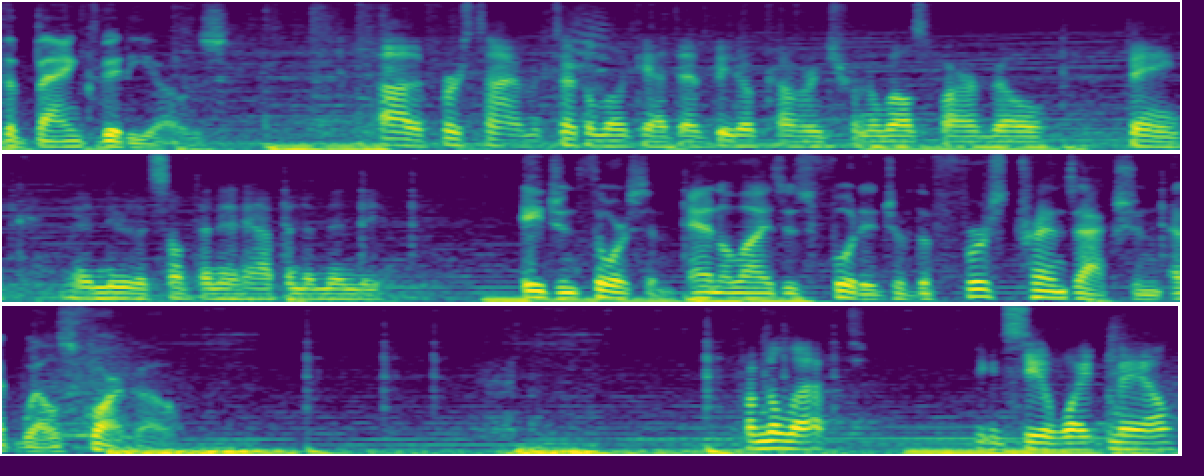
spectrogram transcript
the bank videos. Uh, the first time I took a look at that video coverage from the Wells Fargo bank, I knew that something had happened to Mindy. Agent Thorson analyzes footage of the first transaction at Wells Fargo. From the left, you can see a white male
